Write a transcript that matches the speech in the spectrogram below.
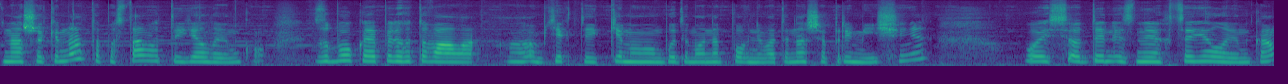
в нашу кімнату поставити ялинку. Збоку я підготувала е, об'єкти, якими ми будемо наповнювати наше приміщення. Ось один із них це ялинка.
